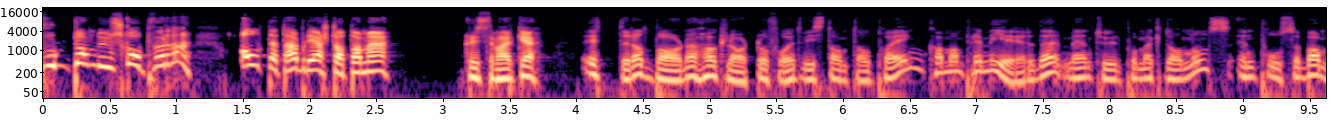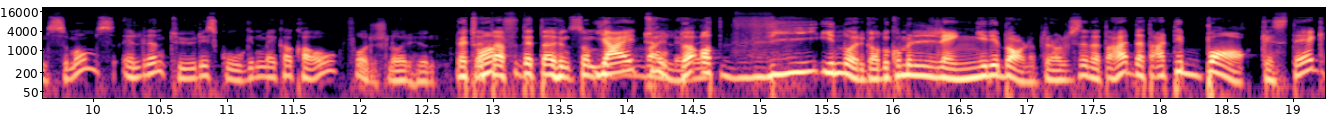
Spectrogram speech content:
hvordan du skal oppføre deg! Alt dette her blir erstatta med klistremerke. Etter at barnet har klart å få et visst antall poeng, kan man premiere det med en tur på McDonald's, en pose bamsemums eller en tur i skogen med kakao, foreslår hun. Vet du hva? Dette er, dette er hun som Jeg trodde veileder. at vi i Norge hadde kommet lenger i barneoppdragelse enn dette her. Dette er tilbakesteg.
